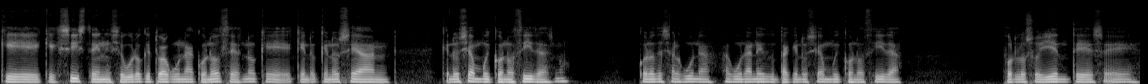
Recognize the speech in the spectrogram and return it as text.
que, que, existen y seguro que tú alguna conoces, ¿no? Que, que, no, que no sean que no sean muy conocidas, ¿no? ¿Conoces alguna alguna anécdota que no sea muy conocida por los oyentes, eh,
